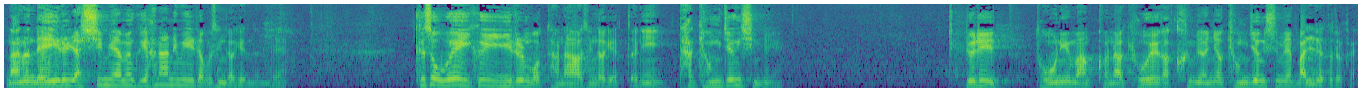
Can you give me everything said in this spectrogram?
나는 내 일을 열심히 하면 그게 하나님의 일이라고 생각했는데 그래서 왜 그 일을 못하나 생각했더니 다 경쟁심이에요. 특별히 돈이 많거나 교회가 크면요, 경쟁심에 말려 들어가요.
